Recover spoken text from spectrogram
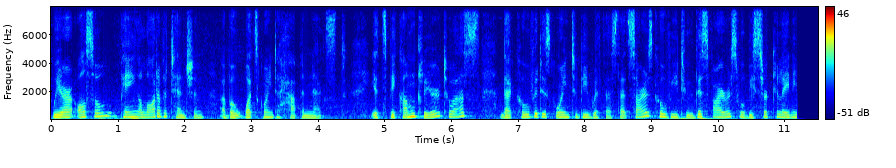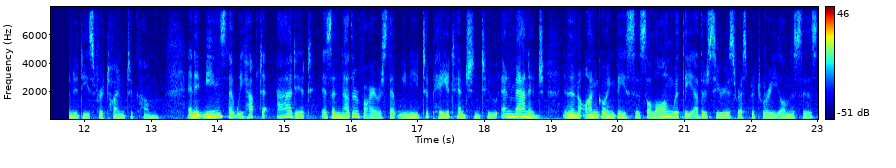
We are also paying a lot of attention about what's going to happen next. It's become clear to us that COVID is going to be with us, that SARS CoV 2, this virus, will be circulating in communities for time to come. And it means that we have to add it as another virus that we need to pay attention to and manage in an ongoing basis, along with the other serious respiratory illnesses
